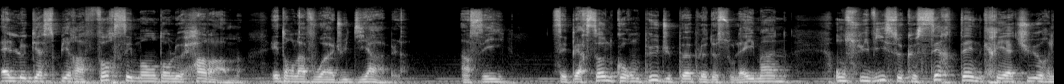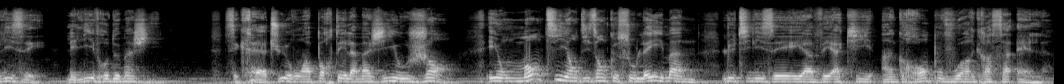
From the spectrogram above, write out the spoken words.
elle le gaspillera forcément dans le haram et dans la voie du diable. Ainsi, ces personnes corrompues du peuple de Suleyman ont suivi ce que certaines créatures lisaient, les livres de magie. Ces créatures ont apporté la magie aux gens et ont menti en disant que Suleiman l'utilisait et avait acquis un grand pouvoir grâce à elle.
